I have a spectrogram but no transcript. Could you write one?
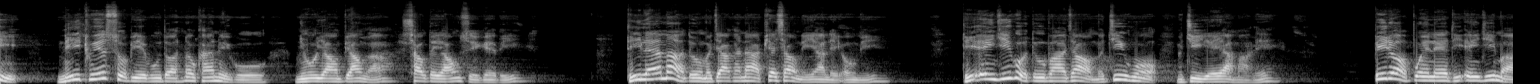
၏နေထွေးဆိုပြေဘူးသောနှုတ်ခမ်းတွေကိုညိုရောင်ပြောင်းကရှောက်တရားစေခဲ့သည်ဒီလမ်းမှသူမကြာခဏဖျက်ချောက်နေရလေအောင်မည်ဒီအိမ်ကြီးကိုသူဘာကြောင့်မကြည့်ဝွန့်မကြည့်ရဲရမှာလဲ ပြီးတော့ပွင့်လဲဒီအိမ်ကြီးမှာ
